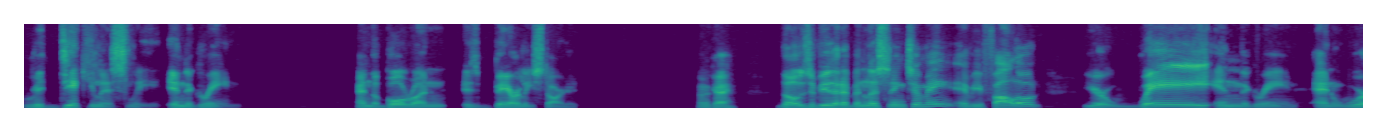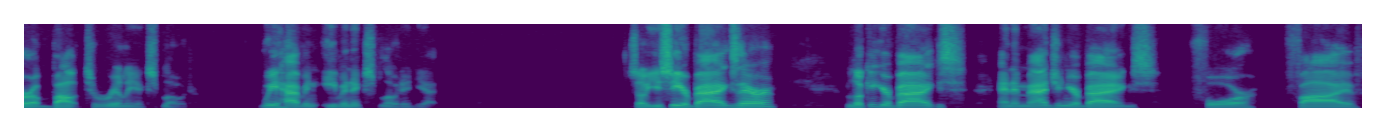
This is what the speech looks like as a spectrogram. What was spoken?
ridiculously in the green and the bull run is barely started. Okay. Those of you that have been listening to me, if you followed, you're way in the green and we're about to really explode. We haven't even exploded yet. So you see your bags there? Look at your bags and imagine your bags four, five,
